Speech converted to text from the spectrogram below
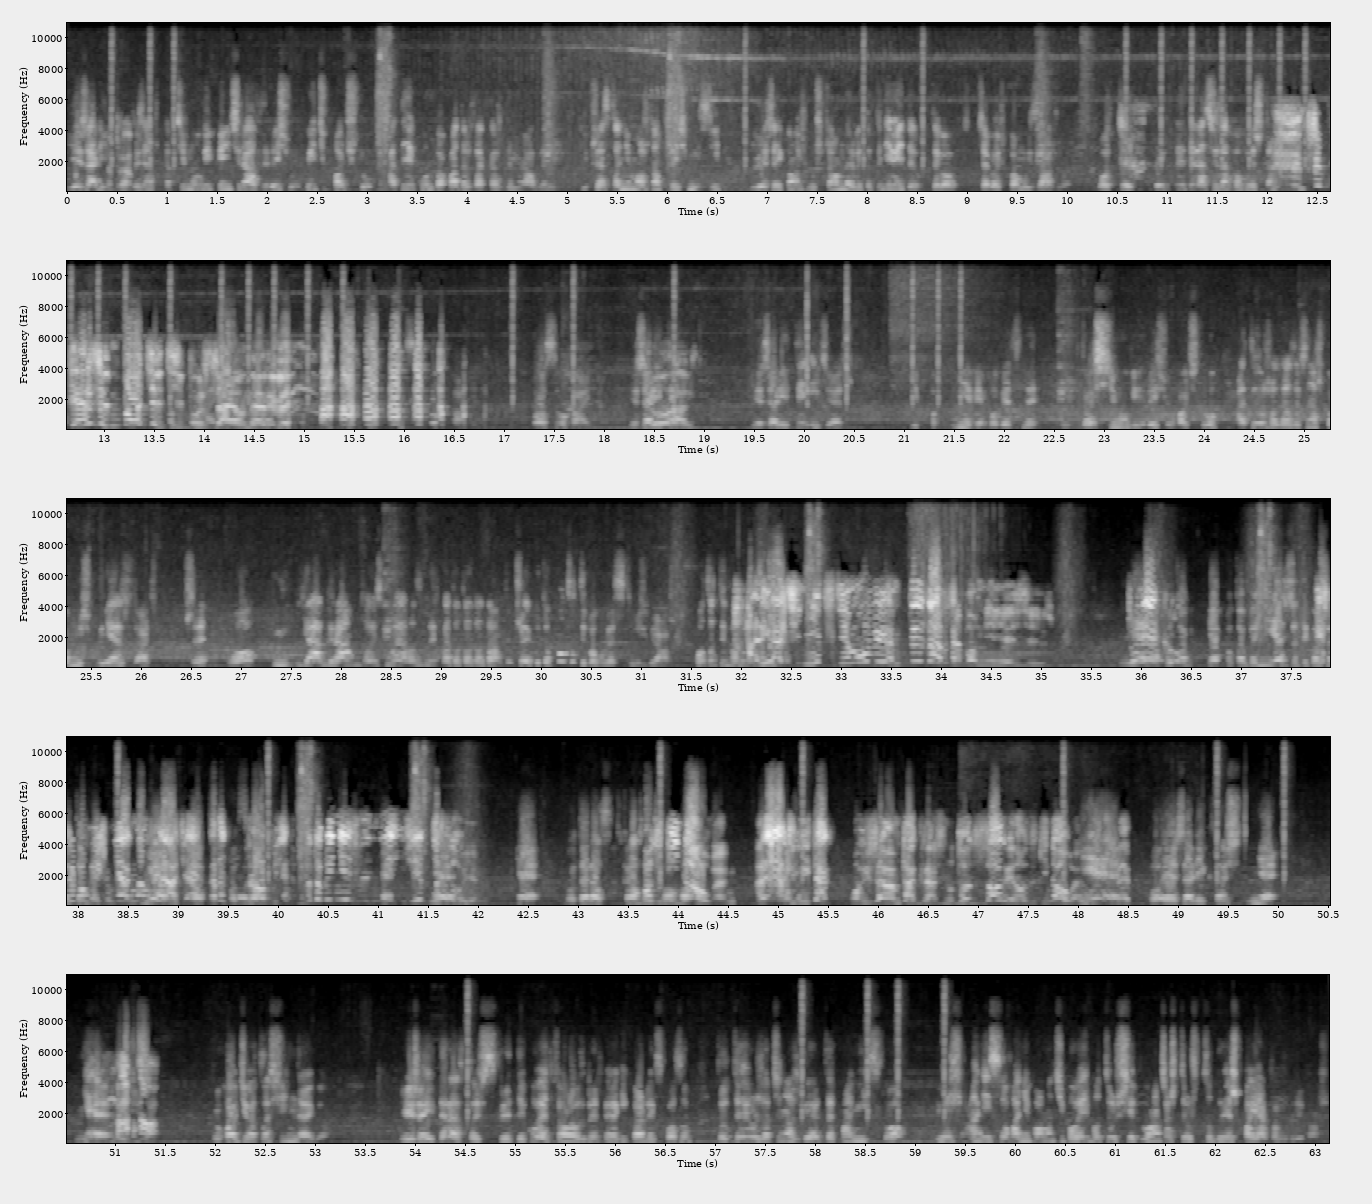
Jeżeli Naprawdę? ktoś na przykład ci mówi pięć razy, Rysiu, wyjdź, chodź tu, a ty kurwa padasz za każdym razem i przez to nie można przejść misji i jeżeli komuś puszczają nerwy, to ty nie miej tego, tego czegoś komuś za złe. Bo ty, ty, ty teraz się zachowujesz tak. Przy pierwszym bocie ci Posłuchaj. puszczają nerwy. Posłuchaj, posłuchaj. Jeżeli ty, jeżeli ty idziesz i po, nie wiem, powiedzmy, ktoś ci mówi, Rysiu, chodź tu, a ty już od razu zaczynasz komuś wyjeżdżać, że o, ja gram, to jest moja rozgrywka, to to, to, tamto. Człowieku, to po co ty w ogóle z kimś grasz? Po co ty w ogóle Ale ja ci nic nie mówiłem, ty zawsze po mnie jeździsz. Nie, ja po, tobie, ja po tobie nie jeżdżę, tylko Jeszcze że tobie... mówisz mi jak mam nie, grać, a jak nawet to robię, to tobie nie, nie, nie Nie. bo teraz każde Bo słowo... zginąłem. Ale jak mi tak mówisz, że mam tak grać, no to sorry, no zginąłem. Nie, bo jeżeli ktoś... Nie, nie. Tu chodzi o coś innego. Jeżeli teraz ktoś skrytykuje twoją rozgrywkę w jakikolwiek sposób, to ty już zaczynasz wielce panisko, już ani słowa nie wolno ci powiedzieć, bo ty już się wyłączasz, ty już cudujesz pajaka zgrywasz.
